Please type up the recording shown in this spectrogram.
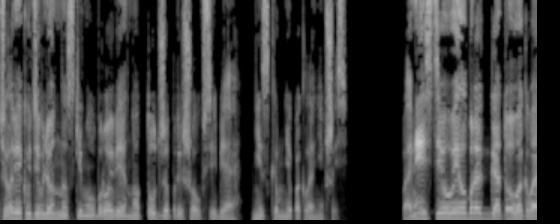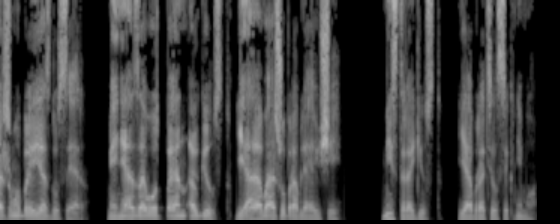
Человек удивленно вскинул брови, но тут же пришел в себя, низко мне поклонившись. «Поместье Уилбрак готово к вашему приезду, сэр. Меня зовут Пен Агюст, я ваш управляющий». «Мистер Агюст», — я обратился к нему,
